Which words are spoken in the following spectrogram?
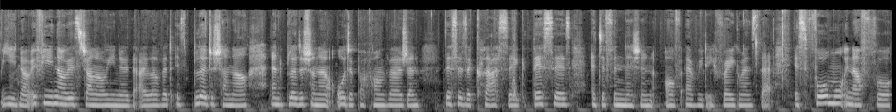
you know, if you know this channel, you know that I love it. It's Bleu de Chanel and Bleu de Chanel Eau de Parfum version. This is a classic. This is a definition of everyday fragrance that is formal enough for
